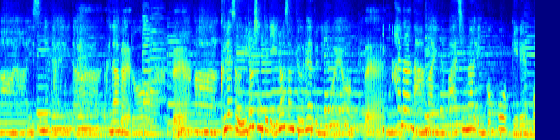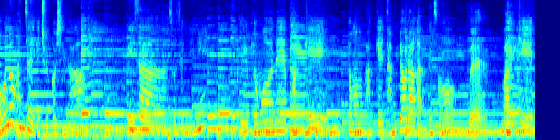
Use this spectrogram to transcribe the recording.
아, 있으면 다행이다. 그나마도. 네, 아, 그래서 의료진들이 이런 선택을 해야 되는 거예요. 네, 이 하나 남아 있는 마지막 인공호흡기를 어느 환자에게 줄 것인가. 의사 선생님이 그 병원의 밖에, 병원 밖에 담벼락 앞에서 네, 막 이렇게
